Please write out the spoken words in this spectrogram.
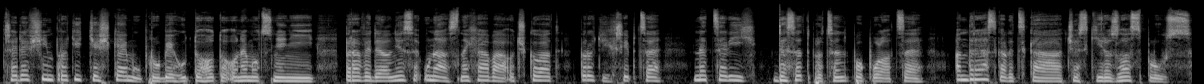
především proti těžkému průběhu tohoto onemocnění. Pravidelně se u nás nechává očkovat proti chřipce necelých 10% populace. Andrea Skalická, Český rozhlas Plus.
